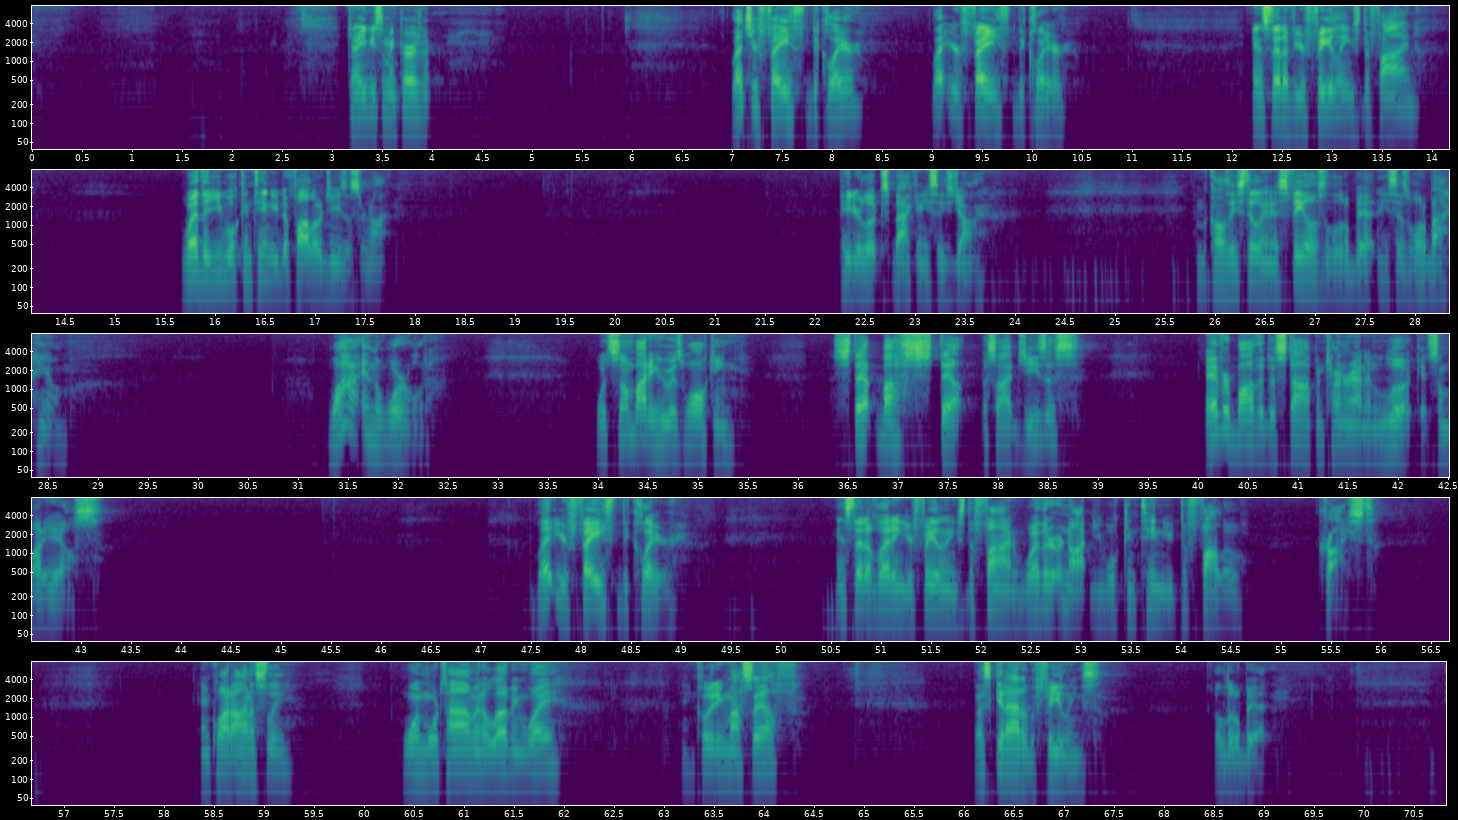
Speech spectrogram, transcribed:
Can I give you some encouragement? Let your faith declare. Let your faith declare instead of your feelings define whether you will continue to follow Jesus or not. Peter looks back and he sees John. And because he's still in his fields a little bit, he says, What about him? Why in the world would somebody who is walking step by step beside Jesus ever bother to stop and turn around and look at somebody else? Let your faith declare instead of letting your feelings define whether or not you will continue to follow Christ. And quite honestly, one more time in a loving way, including myself, let's get out of the feelings a little bit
